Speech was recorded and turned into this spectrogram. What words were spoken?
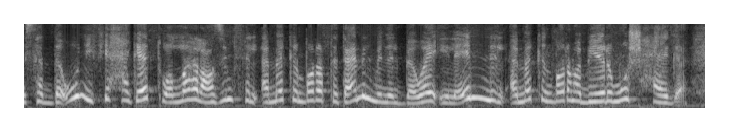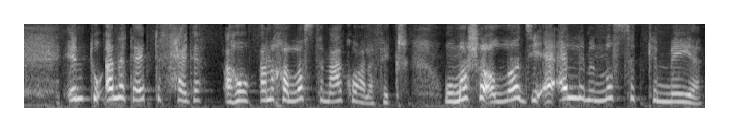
صدقوني في حاجات والله العظيم في الأماكن بره بتتعمل من البواقي لأن الأماكن بره ما بيرموش حاجة. أنتوا أنا تعبت في حاجة أهو أنا خلصت معاكم على فكرة وما شاء الله دي أقل من نص الكمية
